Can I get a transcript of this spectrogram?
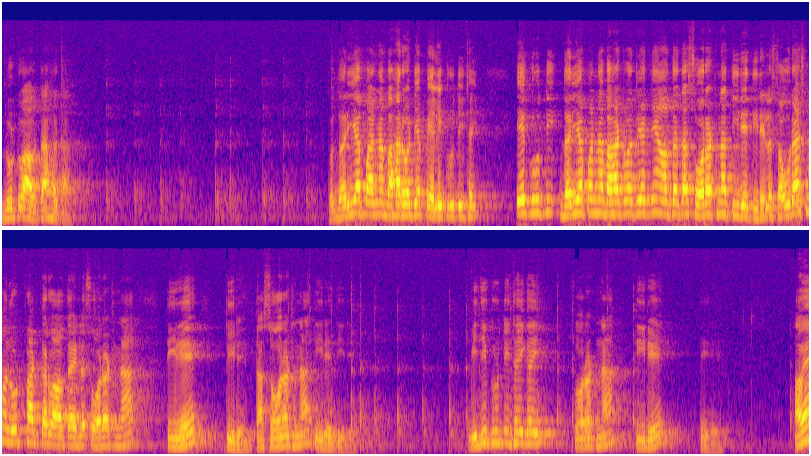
લૂંટવા આવતા હતા. તો દરિયાપારના બહારવટિયા પહેલી કૃતિ થઈ. એ કૃતિ, દરિયાપારના બહારવટિયા ક્યાં આવતા હતા? સોરઠના તીરે તીરે, એટલે સૌરાષ્ટ્રમાં લૂંટફાટ કરવા આવતા, એટલે સોરઠના તીરે તીરે. તા સોરઠના તીરે તીરે. બીજી કૃતિ થઈ ગઈ, સોરઠના તીરે તીરે. હવે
